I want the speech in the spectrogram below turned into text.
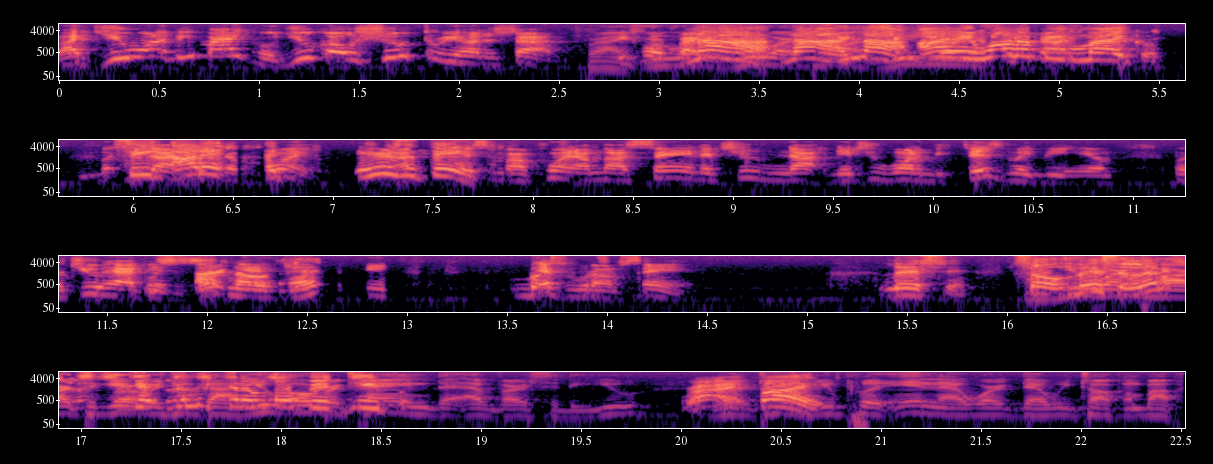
Like you want to be Michael, you go shoot 300 shots right. before practice. Nah, nah, nah. I ain't want to be Michael. But See, I didn't. The point. Here's the thing. This is my point. I'm not saying that you not that you want to be physically be him, but you have this. I know that. That's what I'm saying. Listen. So you listen. Let me, hard to get, let me get a you little bit deeper. the adversity. You right, right. You put in that work that we talking about.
